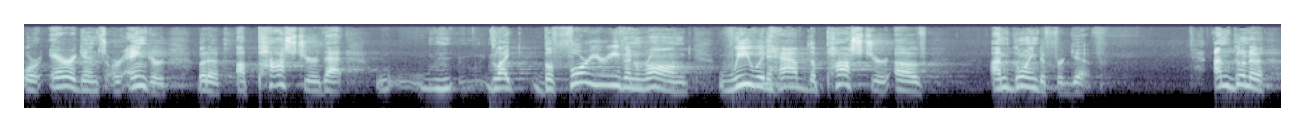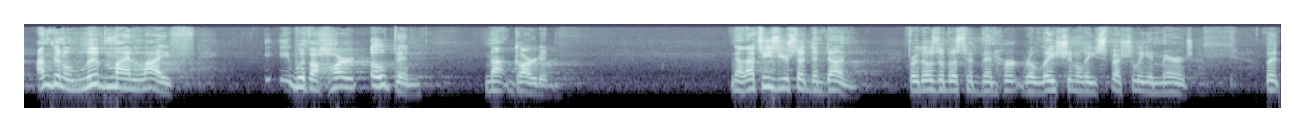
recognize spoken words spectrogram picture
or arrogance or anger, but a, a posture that, like before you're even wronged, we would have the posture of, I'm going to forgive. I'm going to, I'm going to live my life with a heart open, not guarded. Now, that's easier said than done for those of us who have been hurt relationally, especially in marriage. But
